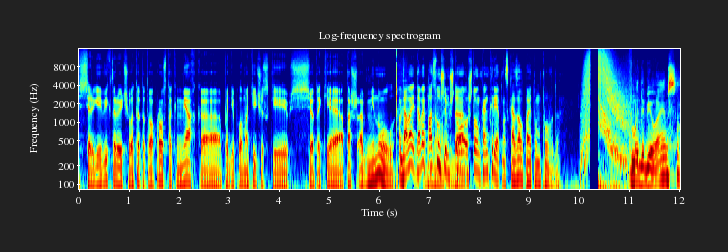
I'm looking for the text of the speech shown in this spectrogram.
Сергей Викторович вот этот вопрос так мягко, по-дипломатически все-таки отош... обминул. Давай, давай послушаем, ну, что, да. что он конкретно сказал по этому поводу мы добиваемся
